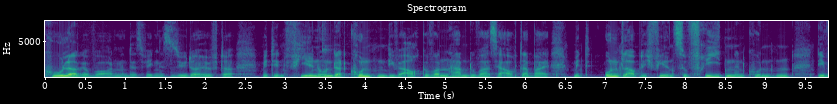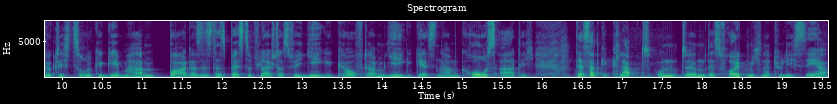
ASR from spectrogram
cooler geworden. Und deswegen ist Süderhüfter mit den vielen hundert Kunden, die wir auch gewonnen haben, du warst ja auch dabei, mit unglaublich vielen zufriedenen Kunden, die wirklich zurückgegeben haben, boah, das ist das beste Fleisch, das wir je gekauft haben, je gegessen haben, großartig. Das hat geklappt und ähm, das freut mich natürlich sehr,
